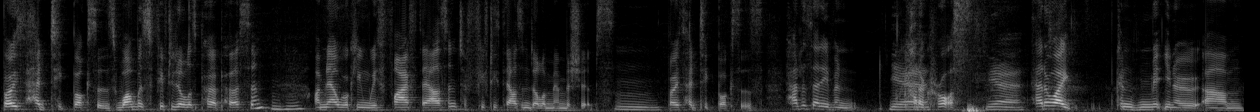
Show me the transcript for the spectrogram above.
Both had tick boxes. One was $50 per person. I'm now working with 5,000 to $50,000 memberships. Both had tick boxes. How does that even Yeah. cut across? Yeah. How do I commit, you know, um,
